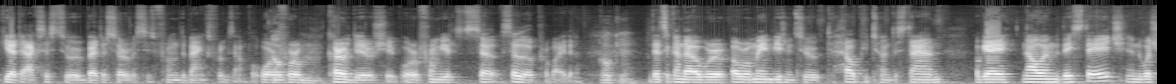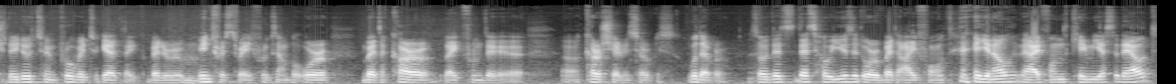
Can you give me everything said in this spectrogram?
get access to better services from the banks, for example, or Oh, from mm. car dealership, or from your cell- cellular provider. Okay. That's kind of our, our main vision to, to help you to understand. Okay, now I'm at this stage, and what should I do to improve it to get like better Mm. interest rate, for example, or better car like from the uh, car sharing service, whatever. So that's that's how you use it, or a better iPhone. you know, the iPhone came yesterday out,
